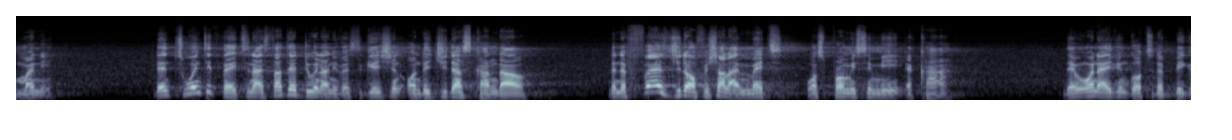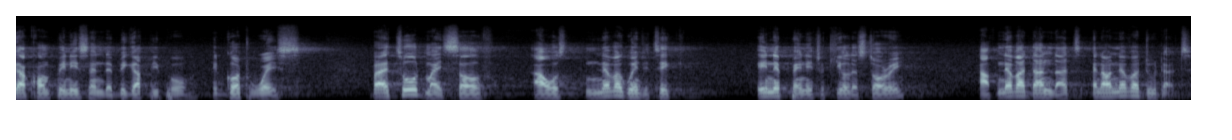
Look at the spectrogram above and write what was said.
money? Then, 2013, I started doing an investigation on the GYEEDA scandal. Then, the first GYEEDA official I met was promising me a car. Then, when I even got to the bigger companies and the bigger people, it got worse. But I told myself I was never going to take any penny to kill the story. I've never done that, and I'll never do that.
